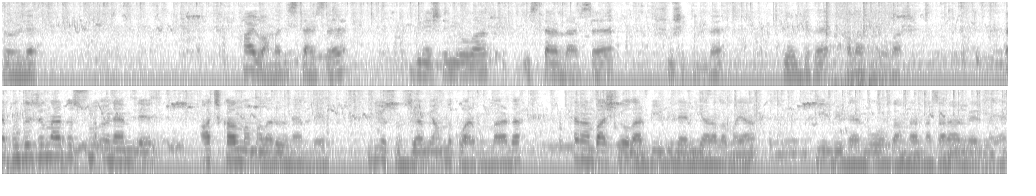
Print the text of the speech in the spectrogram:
Şöyle hayvanlar isterse güneşleniyorlar, isterlerse şu şekilde gölgede kalabiliyorlar. E, bıldırcınlarda su önemli, aç kalmamaları önemli. Biliyorsunuz yamyamlık var bunlarda. Hemen başlıyorlar birbirlerini yaralamaya, birbirlerinin organlarına zarar vermeye.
